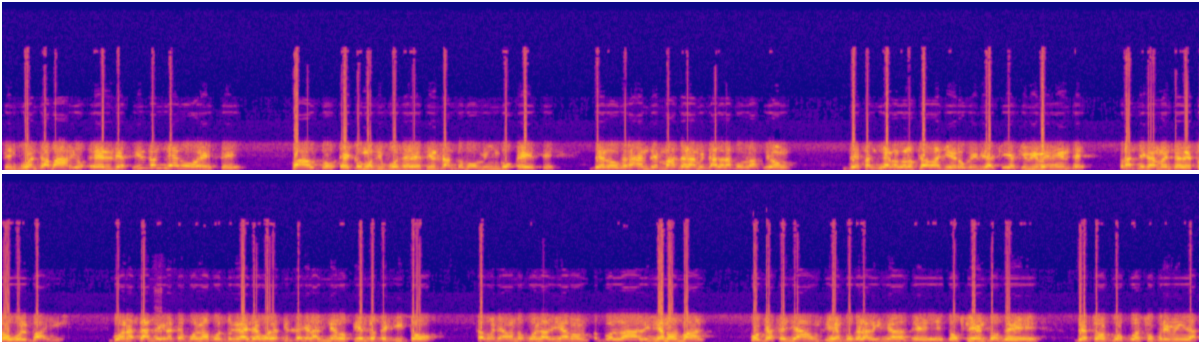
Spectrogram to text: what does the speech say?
50 barrios. El decir Santiago Oeste Fausto, es como si fuese decir Santo Domingo Este, de los grandes, más de la mitad de la población de Santiago de los Caballeros vive aquí. Aquí vive gente prácticamente de todo el país. Buenas tardes, gracias por la oportunidad. Ya voy a decirte que la línea 200 se quitó. Estamos llamando por la línea, por la línea normal, porque hace ya un tiempo que la línea de 200 de, de fue suprimida.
